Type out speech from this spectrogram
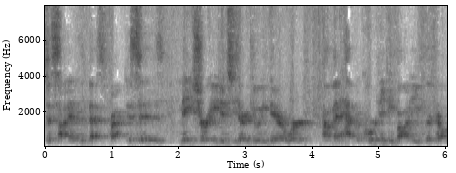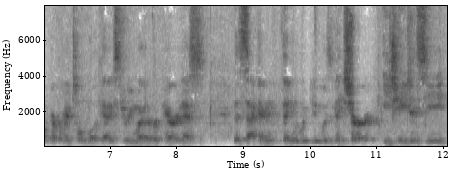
decide the best practices, make sure agencies are doing their work, um, and have a coordinating body for the federal government to look at extreme weather preparedness. The second thing we would do is make sure each agency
